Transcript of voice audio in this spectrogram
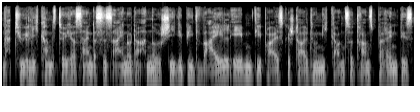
Natürlich kann es durchaus sein, dass das ein oder andere Skigebiet, weil eben die Preisgestaltung nicht ganz so transparent ist,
